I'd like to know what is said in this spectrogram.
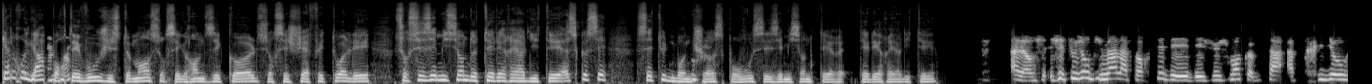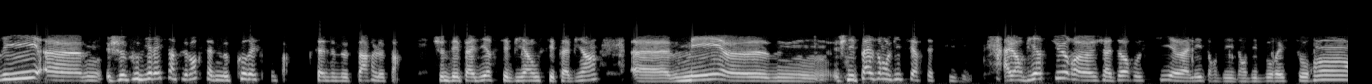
Quel regard Mhm. portez-vous justement sur ces grandes écoles, sur ces chefs étoilés, sur ces émissions de télé-réalité? Est-ce que c'est c'est une bonne chose pour vous ces émissions de té- télé-réalité? Alors, j'ai- toujours du mal à porter des, des jugements comme ça a priori. Euh, je vous dirais simplement que ça ne me correspond pas, que ça ne me parle pas. Je ne vais pas dire c'est bien ou c'est pas bien, euh, mais euh, je n'ai pas envie de faire cette cuisine. Alors bien sûr, euh, j'adore aussi euh, aller dans des dans des beaux restaurants.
